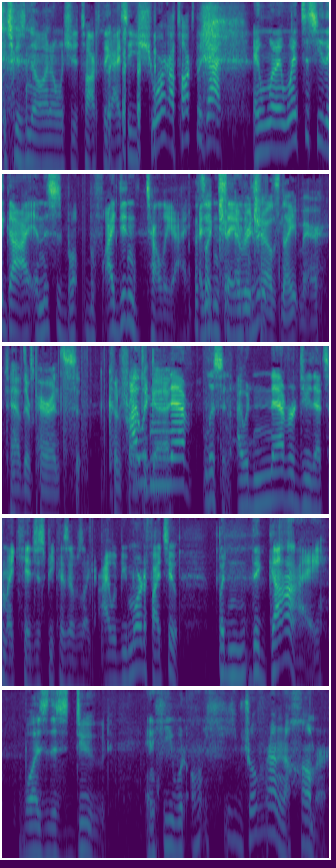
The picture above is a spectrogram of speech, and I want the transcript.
and she goes, "No, I don't want you to talk to the guy." I said, "You sure? I'll talk to the guy." And when I went to see the guy, and this is before I didn't tell the guy. It's I didn't ch- say every anything. child's nightmare to have their parents confront I would the guy. never listen. I would never do that to my kid just because I was like I would be mortified too. But the guy was this dude, and he would only, he drove around in a Hummer,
